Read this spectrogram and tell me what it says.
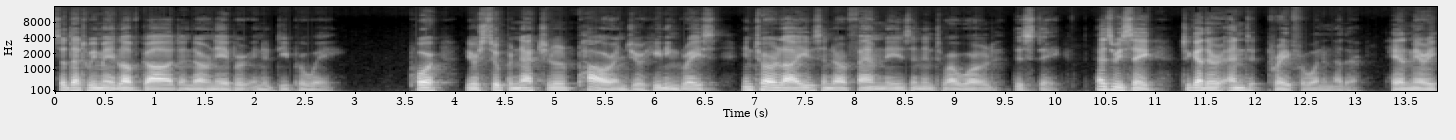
so that we may love God and our neighbour in a deeper way. Pour your supernatural power and your healing grace into our lives and our families and into our world this day, as we say together and pray for one another. Hail Mary,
